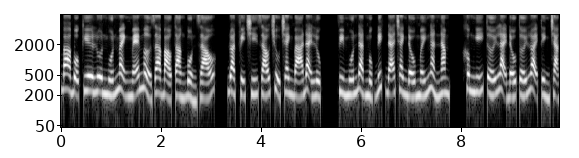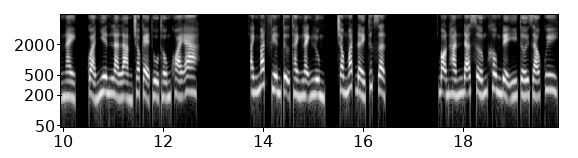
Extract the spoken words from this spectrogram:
Ba bộ kia luôn muốn mạnh mẽ mở ra bảo tàng bổn giáo, đoạt vị trí giáo chủ tranh bá đại lục, vì muốn đạt mục đích đã tranh đấu mấy ngàn năm, không nghĩ tới lại đấu tới loại tình trạng này, quả nhiên là làm cho kẻ thù thống khoái A. Ánh mắt phiên tự thành lạnh lùng, trong mắt đầy tức giận. Bọn hắn đã sớm không để ý tới giáo quy.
